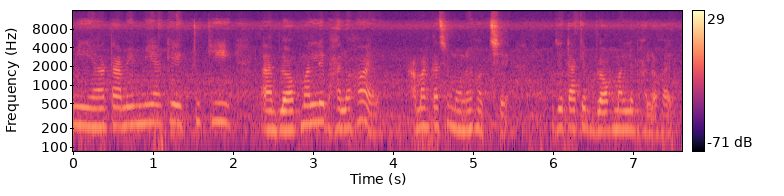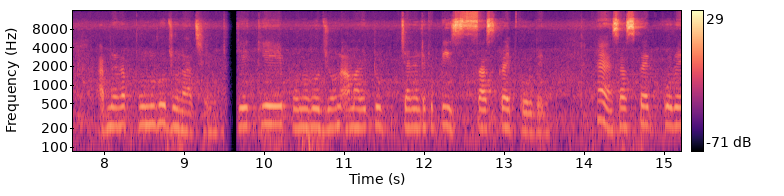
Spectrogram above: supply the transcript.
মিয়া তামিম মিয়াকে একটু কি ব্লগ মারলে ভালো হয়? আমার কাছে মনে হচ্ছে যে তাকে ব্লগ মারলে ভালো হয়। আপনারা পনেরো জন আছেন। কে কে পনেরো জন, আমার একটু চ্যানেলটাকে প্লিজ সাবস্ক্রাইব করবেন। হ্যাঁ সাবস্ক্রাইব করে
